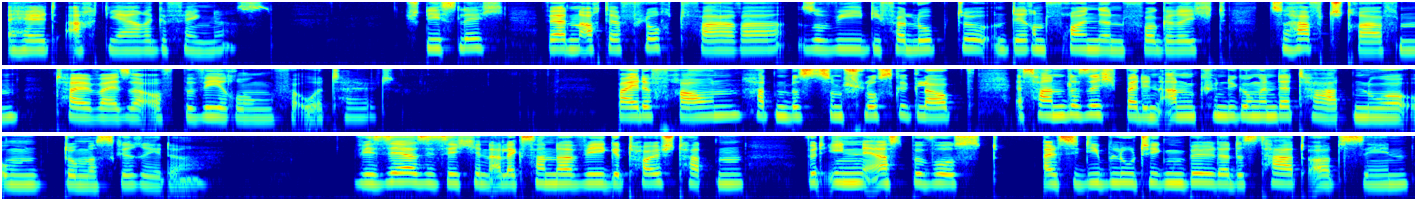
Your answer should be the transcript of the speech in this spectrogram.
erhält acht Jahre Gefängnis. Schließlich werden auch der Fluchtfahrer sowie die Verlobte und deren Freundin vor Gericht zu Haftstrafen, teilweise auf Bewährung, verurteilt. Beide Frauen hatten bis zum Schluss geglaubt, es handle sich bei den Ankündigungen der Tat nur um dummes Gerede. Wie sehr sie sich in Alexander W. getäuscht hatten, wird ihnen erst bewusst, als sie die blutigen Bilder des Tatorts sehen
